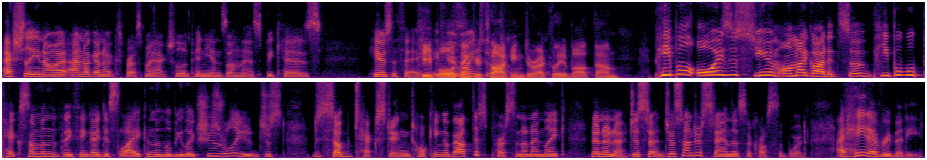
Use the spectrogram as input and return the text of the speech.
actually, you know what? I'm not going to express my actual opinions on this because here's the thing: If People will think you're to- talking directly about them. People always assume, oh my god, it's so. People will pick someone that they think I dislike, and then they'll be like, she's really just, just subtexting, talking about this person, and I'm like, no, no, no, just just understand this across the board. I hate everybody.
